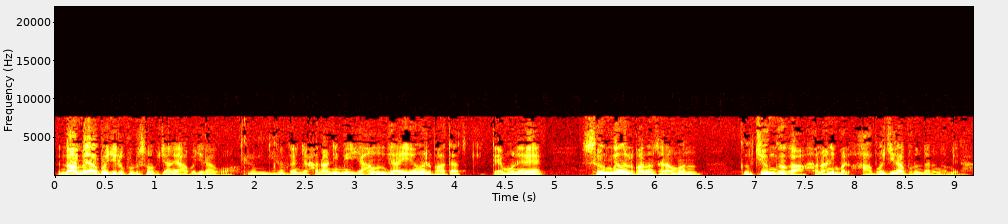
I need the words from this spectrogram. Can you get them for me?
남의 아버지를 부를 수는 없잖아요. 아버지라고. 그럼요. 그러니까 이제 하나님의 양자의 영을 받았기 때문에 성령을 받은 사람은 그 증거가 하나님을 아버지라 부른다는 겁니다.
